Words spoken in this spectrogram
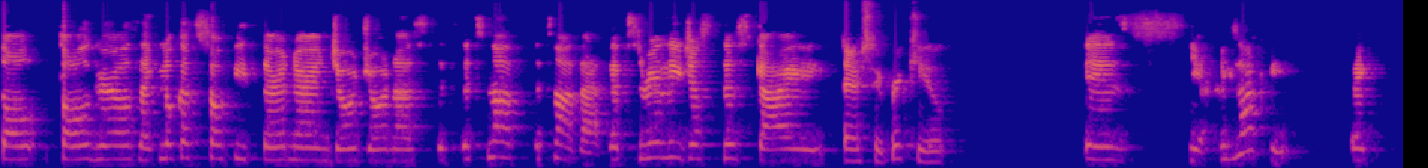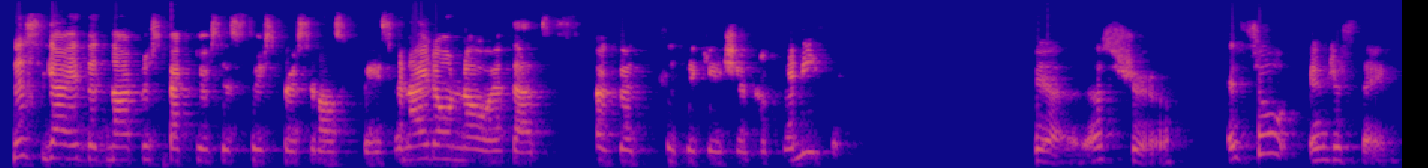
tall, tall girls. Like look at Sophie Turner and Joe Jonas. It's, it's not. It's not that. It's really just this guy They're super cute. is yeah exactly. Like this guy did not respect your sister's personal space, and I don't know if that's a good indication of anything. Yeah, that's true. It's so interesting.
